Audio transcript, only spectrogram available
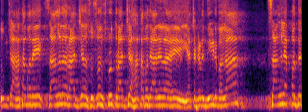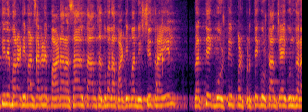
तुमच्या हातामध्ये एक चांगलं राज्य सुसंस्कृत राज्य हातामध्ये आलेलं आहे. याच्याकडे नीट बघा. चांगल्या पद्धतीने मराठी माणसाकडे पाहणार असाल तर आमचा तुम्हाला पाठिंबा निश्चित राहील. प्रत्येक गोष्टी पण प्रत्येक गोष्ट आमची ऐकून करा.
